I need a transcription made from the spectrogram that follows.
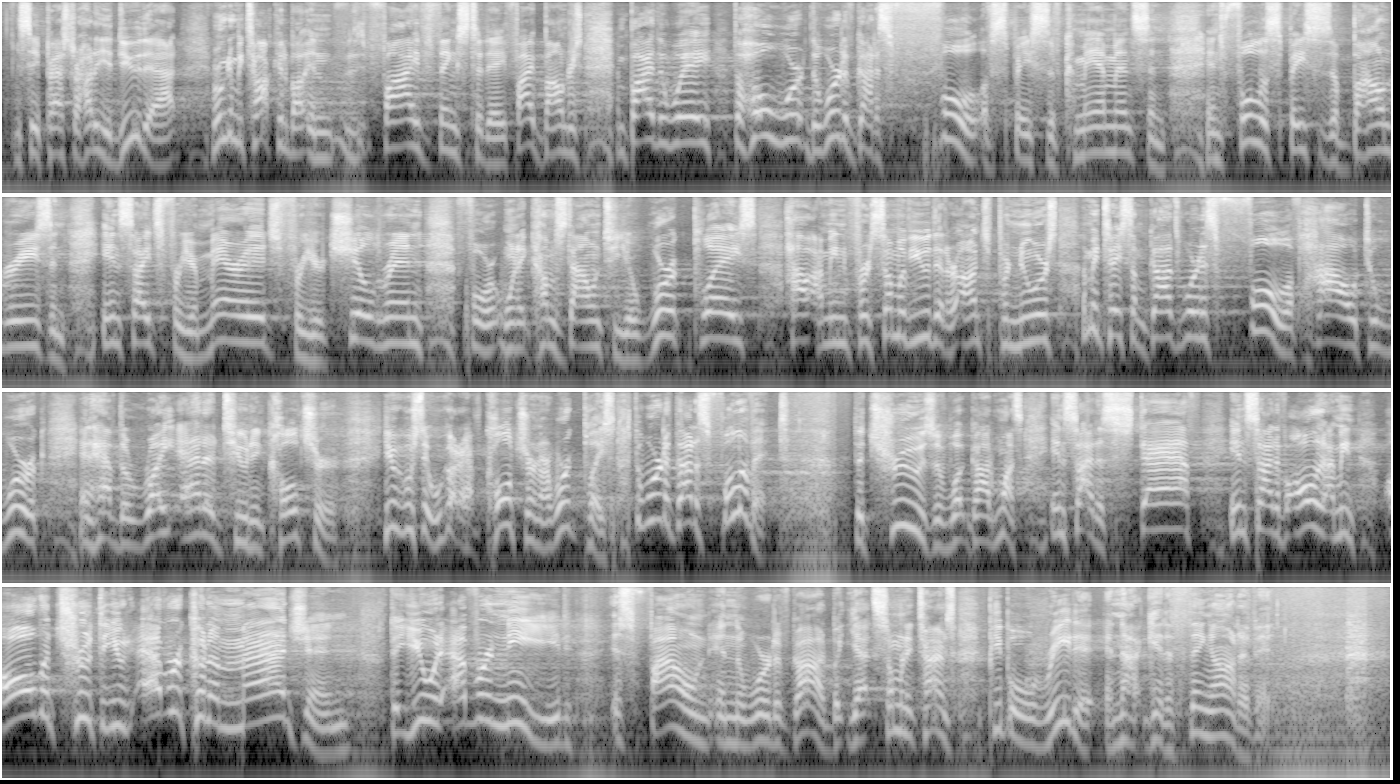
You say, Pastor, how do you do that? we're going to be talking about in five things today, five boundaries. And by the way, the whole word, the word of God is full of spaces of commandments and, and full of spaces of boundaries and insights for your marriage, for your children, for when it comes down to your workplace. How, I mean, for some of you that are entrepreneurs, let me tell you something. God's word is full of how to work and have the right attitude and culture. You know, we say we've got to have culture in our workplace. The word of God is full of it. The truths of what God wants. Inside a staff, inside of all of it. I mean, all the truth that you ever could imagine that you would ever need is found in the Word of God. But yet, so many times people will read it and not get a thing out of it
